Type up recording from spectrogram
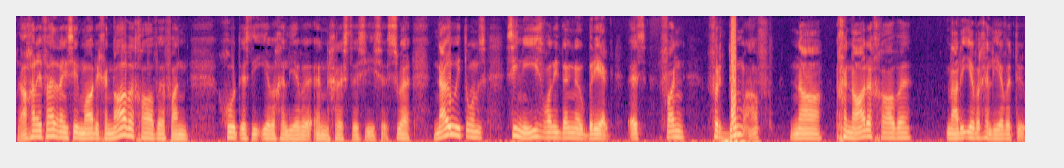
Dan gaan hy verder en sê maar die genadegawe van God is die ewige lewe in Christus Jesus. So nou het ons sien hier's waar die ding nou breek is van verdoem af na genadegawe na die ewige lewe toe.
